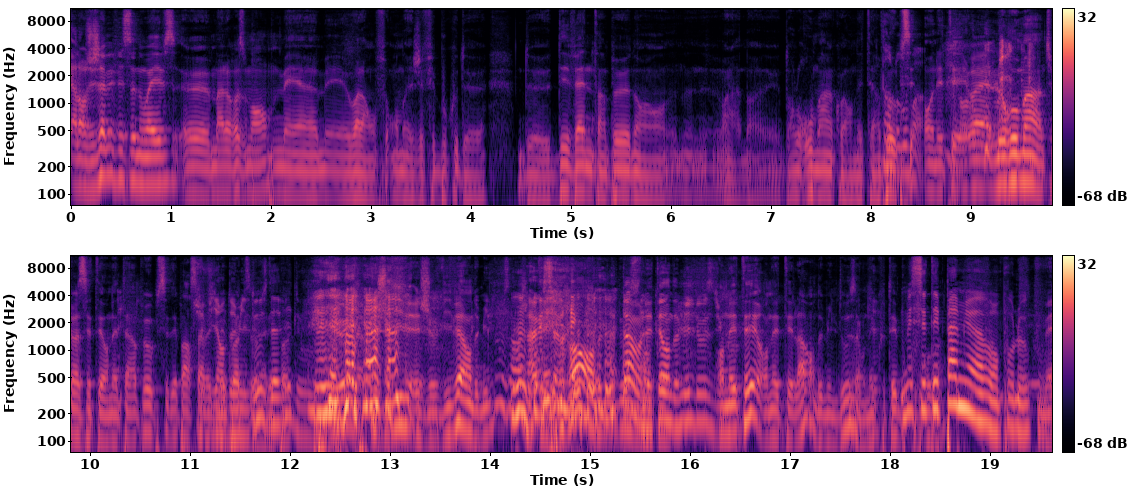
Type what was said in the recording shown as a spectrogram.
Alors, j'ai jamais fait Sunwaves, euh, malheureusement, mais, euh, mais voilà, on, on j'ai fait beaucoup de, un peu dans, euh, voilà, dans, dans le roumain, quoi. On était un Dans peu le roumain. on était, ouais, le roumain, tu vois, c'était, on était un peu obsédé par ça. Tu avec vis en mes potes, 2012, euh, à l'époque. David ou- je, vivais, je vivais en 2012. hein, Ah oui, c'est j'étais vrai. grand en 2012, Putain, on était en euh, 2012 du on était, on était là en 2012 et on écoutait beaucoup. Mais c'était roumain. pas mieux avant pour le coup. Mais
